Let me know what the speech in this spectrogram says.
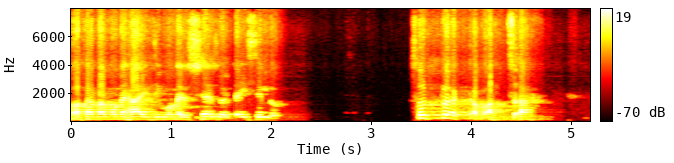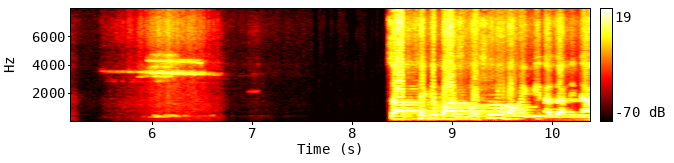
কথাটা মনে হয় জীবনের শেষ, ওইটাই ছিল। ছোট্ট একটা বাচ্চা। চার থেকে পাঁচ বছরও হবে কিনা জানি না।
